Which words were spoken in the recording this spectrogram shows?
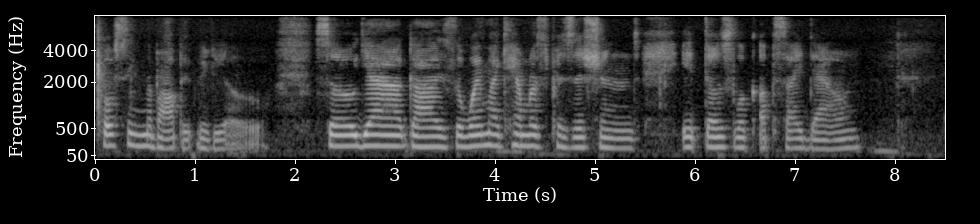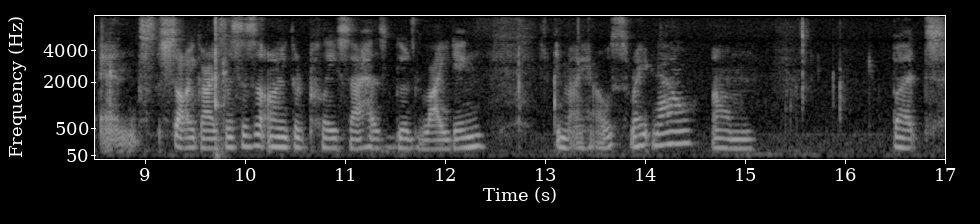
posting the Bop It video. So yeah, guys, the way my camera's positioned, it does look upside down. And sorry guys, this isn't on a good place that has good lighting in my house right now. Um, but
